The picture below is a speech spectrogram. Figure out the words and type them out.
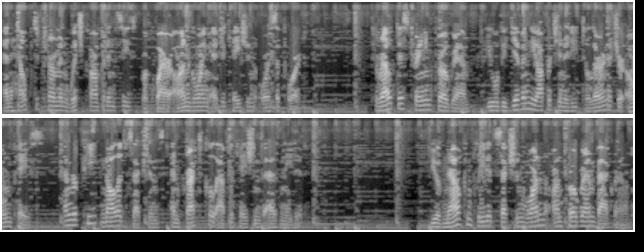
and help determine which competencies require ongoing education or support. Throughout this training program, you will be given the opportunity to learn at your own pace and repeat knowledge sections and practical applications as needed. You have now completed Section 1 on Program Background.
